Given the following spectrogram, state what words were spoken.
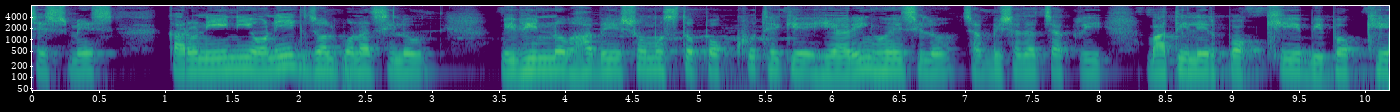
শেষমেশ। কারণ এই নিয়ে অনেক জল্পনা ছিল। বিভিন্নভাবে সমস্ত পক্ষ থেকে হিয়ারিং হয়েছিল। ছাব্বিশ হাজার চাকরি বাতিলের পক্ষে, বিপক্ষে,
